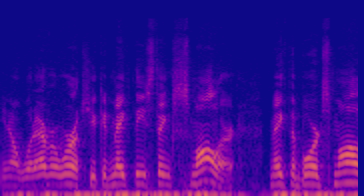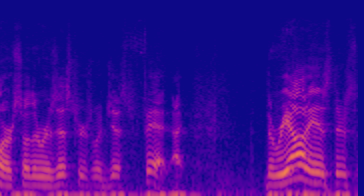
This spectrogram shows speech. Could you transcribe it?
you know, whatever works. You could make these things smaller, make the board smaller so the resistors would just fit. I, the reality is there's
